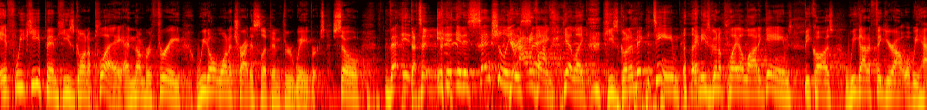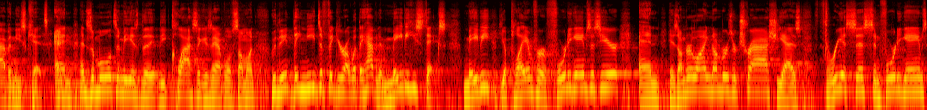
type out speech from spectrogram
if we keep him, he's going to play. And number three, we don't want to try to slip him through waivers. So that it, That's it. It, it essentially is out of saying, yeah, like he's going to make the team and he's going to play a lot of games because we got to figure out what we have in these kids. And and Zamula to me is the the classic example of someone who they, they need to figure out what they have in him. Maybe he sticks. Maybe you play him for 40 games this year and his underlying numbers are trash. He has three assists in 40 games,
